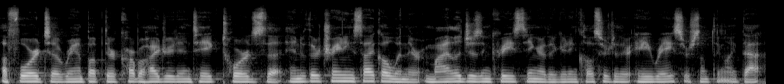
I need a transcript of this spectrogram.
afford to ramp up their carbohydrate intake towards the end of their training cycle when their mileage is increasing or they're getting closer to their A race or something like that.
